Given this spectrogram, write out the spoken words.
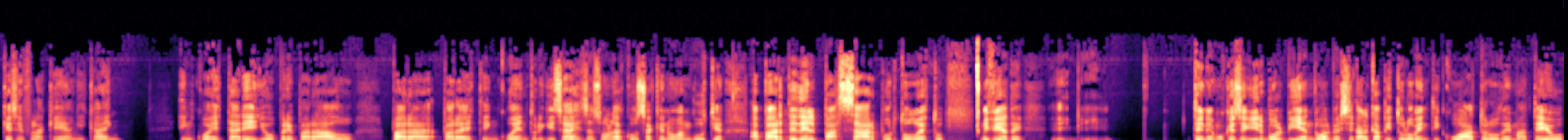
que se flaquean y caen? ¿En ¿Estaré yo preparado para, para este encuentro? Y quizás esas son las cosas que nos angustian, aparte del pasar por todo esto. Y fíjate, y- y tenemos que seguir volviendo al, al capítulo 24 de Mateo,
